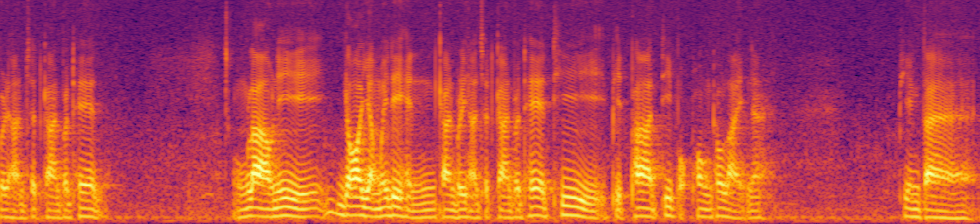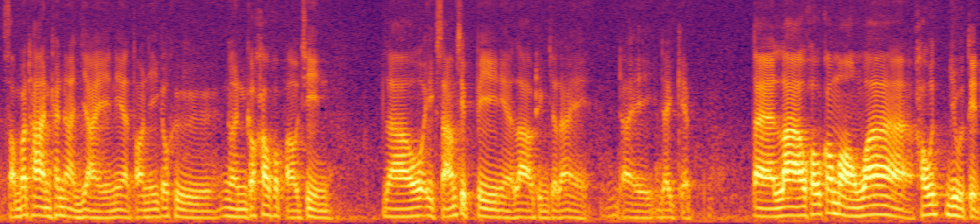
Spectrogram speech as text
บริหารจัดการประเทศ ของเรานี่ย่อยังไม่ได้เห็นการบริหารจัดการประเทศที่ผิดพลาดที่ปกพร่องเท่าไหร่นะเพียงแต่สัมปทานขนาดใหญ่เนี่ยตอนนี้ก็คือเงินก็เข้ากระเป๋าจีน แล้วอีก 30 ปีเนี่ยลาวถึงจะได้ได้ได้เก็บ แต่ลาวเขาก็มองว่าเขาอยู่ติด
